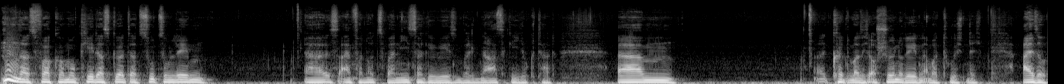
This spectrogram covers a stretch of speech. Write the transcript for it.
Das ist vollkommen okay, das gehört dazu zum Leben. Äh, ist einfach nur zwei Nieser gewesen, weil die Nase gejuckt hat. Ähm, könnte man sich auch schön reden, aber tue ich nicht. Also,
